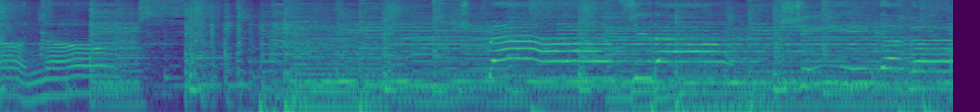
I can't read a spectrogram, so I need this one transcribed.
No, no. She rounds it out, she covers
